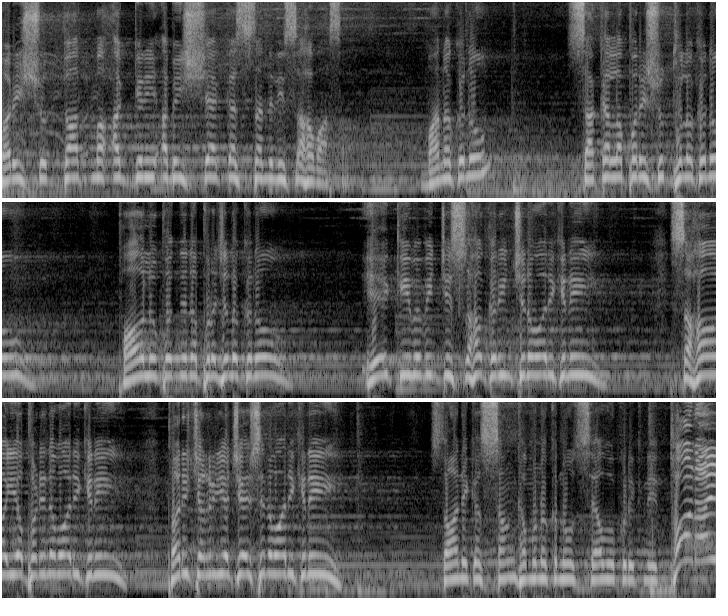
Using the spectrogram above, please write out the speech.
పరిశుద్ధాత్మ అగ్ని అభిషేక సన్నిధి సహవాసం. మనకును సకల పరిశుద్ధులకును పాలు పొందిన ప్రజలకును ఏకీభవించి సహకరించిన వారికి సహాయపడిన వారికి పరిచర్య చేసిన వారికి స్థానిక సంఘమునకును సేవకుడికి తోడై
